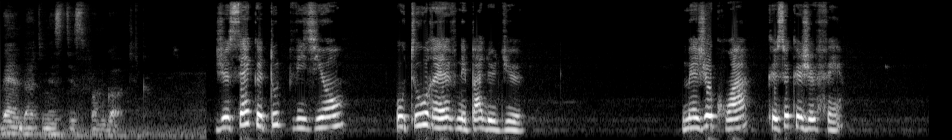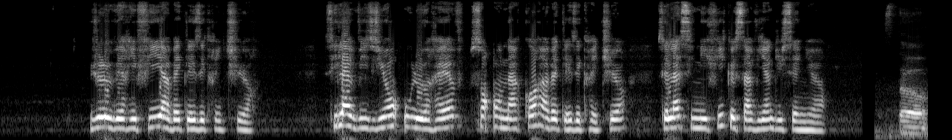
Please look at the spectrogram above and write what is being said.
then that means it is from God. Je sais que toute vision ou tout rêve n'est pas de Dieu. Mais je crois que ce que je fais, je le vérifie avec les Écritures. Si la vision ou le rêve sont en accord avec les Écritures, cela signifie que ça vient du Seigneur. So,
